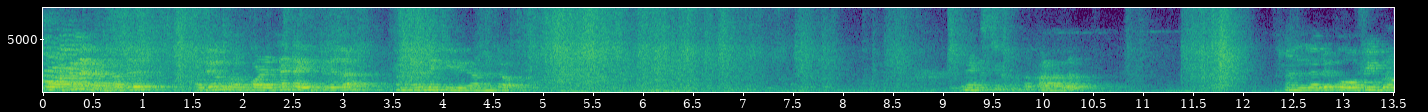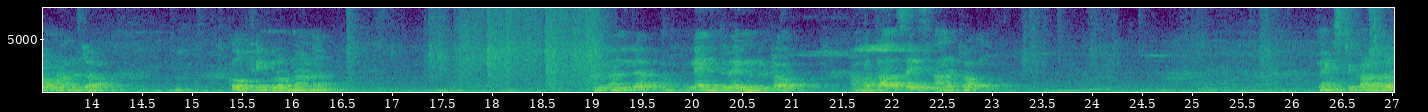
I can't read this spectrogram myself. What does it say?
കോട്ടൺ അല്ല കേട്ടോ അത് ഒരു കുഴഞ്ഞ ടൈപ്പിലുള്ള നല്ലൊരു മെറ്റീരിയലാണ് കേട്ടോ നെക്സ്റ്റ് കളറ് നല്ലൊരു കോഫി ബ്രൗൺ ആണ് കേട്ടോ കോഫി ബ്രൗൺ ആണ്. നല്ല ലെങ്ത് വരുന്നുണ്ട് കേട്ടോ അമ്പത്താറ് സൈസ് ആണ് കേട്ടോ നെക്സ്റ്റ് കളറ്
